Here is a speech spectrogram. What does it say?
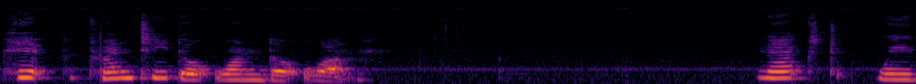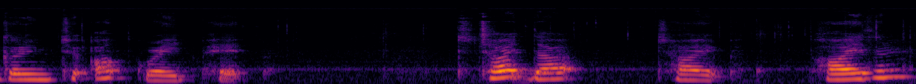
pip 20.1.1. Next we're going to upgrade pip. To type that, type python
